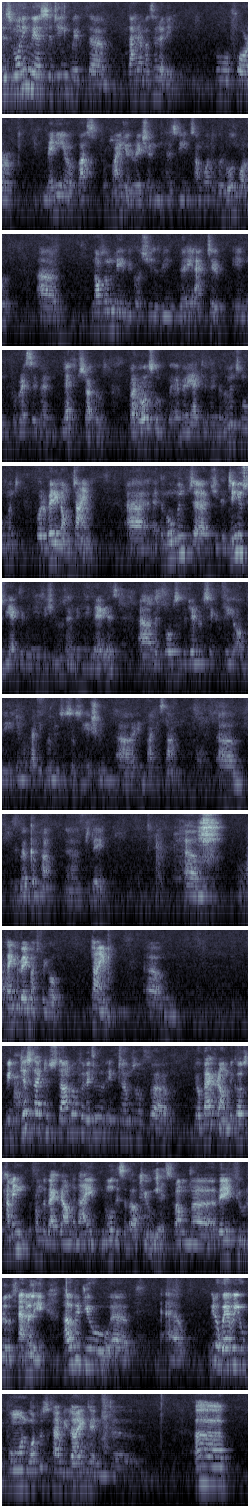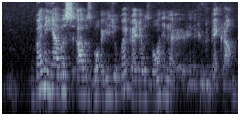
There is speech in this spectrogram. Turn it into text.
This morning we are sitting with um, Tahira who for many of us from my generation has been somewhat of a role model. Um, not only because she has been very active in progressive and left struggles, but also uh, very active in the women's movement for a very long time. Uh, at the moment, uh, she continues to be active in these issues and in these areas, uh, but is also the General Secretary of the Democratic Women's Association uh, in Pakistan. Um, we welcome her uh, today. Um, thank you very much for your time. Um, we'd just like to start off a little in terms of uh, your background, because coming from the background, and I know this about you, Yes. from uh, a very feudal family, how did you, uh, you know, where were you born? What was the family like? And uh, Uh, Bunny, I was I was born. You're quite right. I was born in a in a feudal background,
